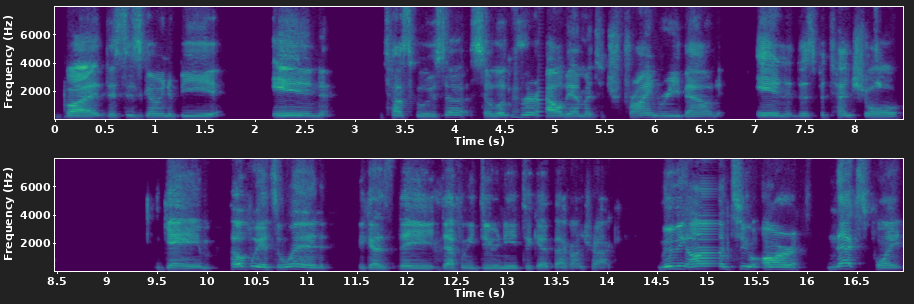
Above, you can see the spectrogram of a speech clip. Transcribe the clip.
but this is going to be in Tuscaloosa. So look Mhm. for Alabama to try and rebound in this potential game. Hopefully it's a win because they definitely do need to get back on track. Moving on to our next point,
